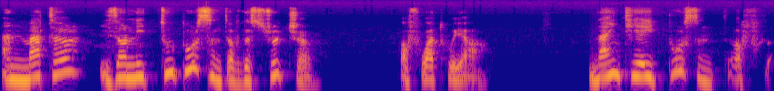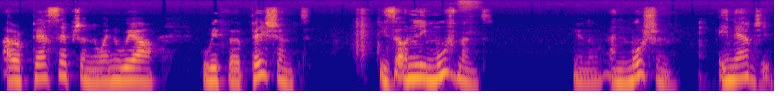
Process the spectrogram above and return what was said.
And matter is only 2% of the structure of what we are. 98% of our perception when we are with a patient is only movement, you know, and motion, energy.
